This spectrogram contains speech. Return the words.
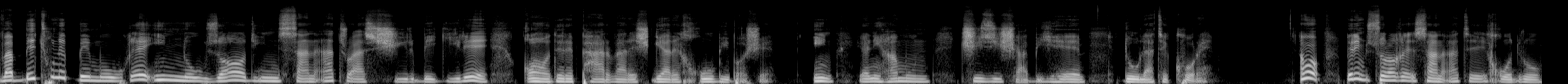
و بتونه به موقع این نوزاد این صنعت رو از شیر بگیره قادر پرورشگر خوبی باشه. این یعنی همون چیزی شبیه دولت کره. اما بریم سراغ صنعت خودرو.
